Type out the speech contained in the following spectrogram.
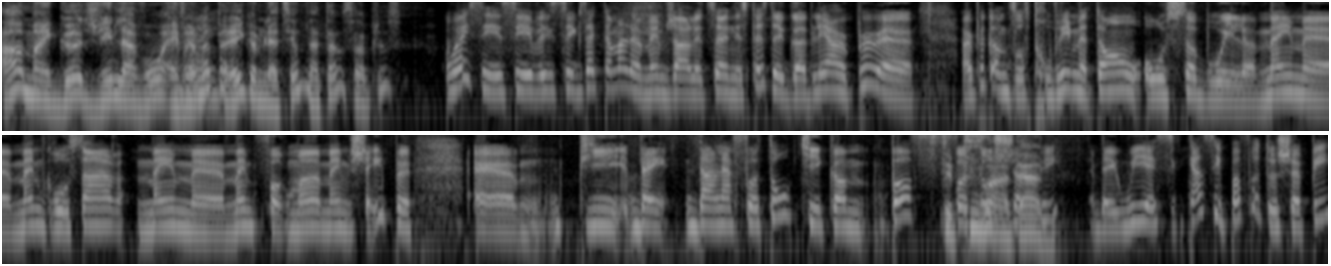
Oh my God, je viens de la voir. Elle est vraiment Ouais. pareille comme la tienne, la tasse en plus. Oui, c'est c'est c'est exactement le même genre, là, une espèce de gobelet un peu euh, un peu comme vous retrouverez mettons au Subway là, même euh, même grosseur, même euh, même format, même shape. Puis ben dans la photo qui est comme pas C'est photoshopée. Ben oui, quand c'est pas photoshopé,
